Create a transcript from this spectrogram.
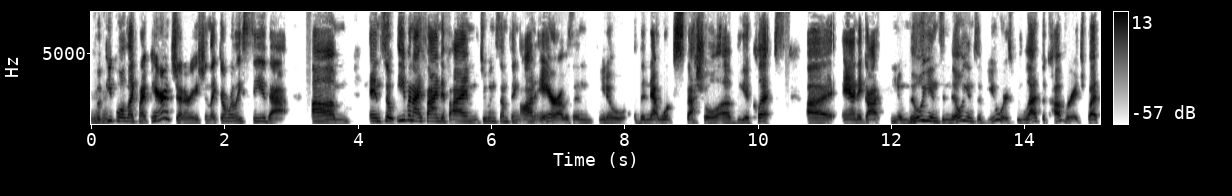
Mm-hmm. But people like my parents' generation like don't really see that. Um, and so even I find if I'm doing something on air, I was in, you know, the network special of the eclipse. Uh, and it got you know millions and millions of viewers. We led the coverage, but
